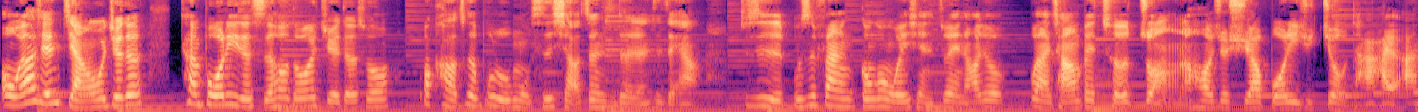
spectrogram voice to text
哦，我要先讲，我觉得看玻璃的时候都会觉得说，我靠，这个布鲁姆斯小镇子的人是怎样？就是不是犯公共危险罪，然后就不然常常被车撞，然后就需要玻璃去救他，还有安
